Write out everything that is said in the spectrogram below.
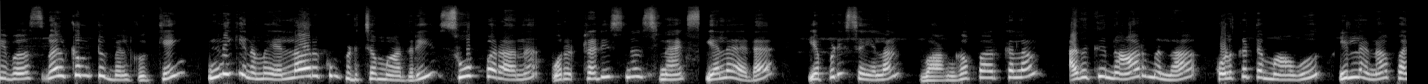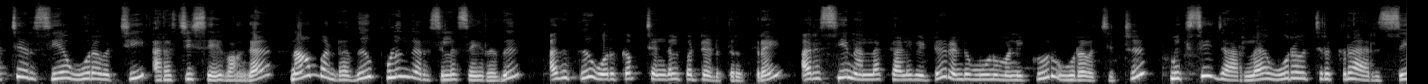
Viewers welcome to bell cooking இன்னைக்கு நம்ம எல்லாருக்கும் பிடிச்ச மாதிரி சூப்பரான ஒரு ட்ரெடிஷ்னல் ஸ்நாக்ஸ் இலை எடை எப்படி செய்யலாம் வாங்க பார்க்கலாம். அதுக்கு நார்மலா கொழுக்கட்டை மாவு இல்லைன்னா பச்சரிசியை ஊற வச்சு அரைச்சி செய்வாங்க. நான் பண்றது புழுங்கரிசியில செய்யறது. அதுக்கு ஒரு கப் செங்கல்பட்டு எடுத்திருக்கிறேன். அரிசியை நல்லா கழுவிட்டு ரெண்டு மூணு மணிக்கூர் ஊற வச்சுட்டு மிக்ஸி ஜாரில் ஊற வச்சிருக்கிற அரிசி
